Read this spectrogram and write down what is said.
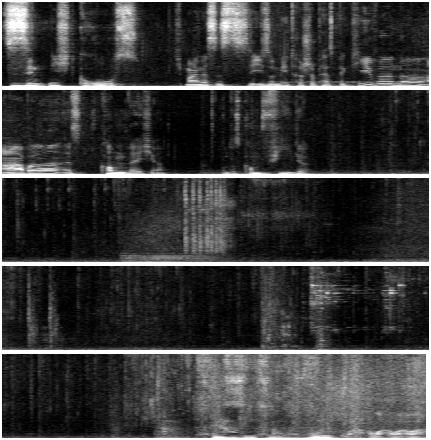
Sie sind nicht groß. Ich meine, es ist die isometrische Perspektive, ne? aber es kommen welche. Und es kommen viele. Und sie sind so wund... Aua, aua, aua.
